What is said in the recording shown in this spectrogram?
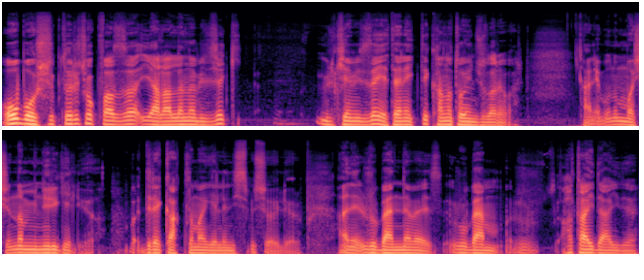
O boşlukları çok fazla yararlanabilecek ülkemizde yetenekli kanat oyuncuları var. Hani bunun başında Münir'i geliyor. Direkt aklıma gelen ismi söylüyorum. Hani Ruben Neves, Ruben Hatay'daydı.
